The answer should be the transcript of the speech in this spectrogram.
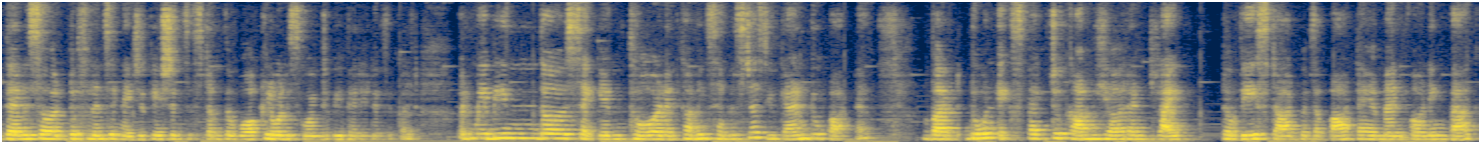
there is a difference in education system. The workload is going to be very difficult. But maybe in the second, third, and coming semesters, you can do part time. But don't expect to come here and right away start with a part time and earning back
